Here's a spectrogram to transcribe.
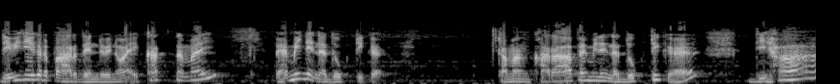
දෙවිදිහකට පහර දෙන්න වෙනවා. එකක් තමයි පැමිණෙන දුක් ටික. Taman කරා පැමිණෙන දුක් ටික දිහා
